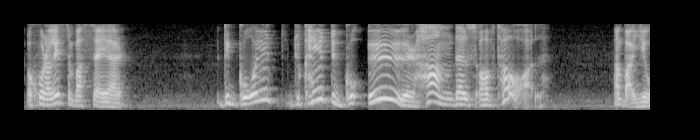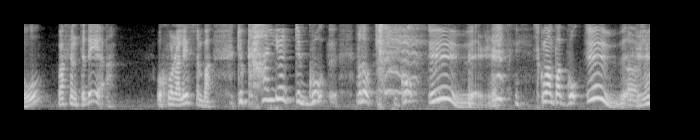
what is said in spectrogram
Och journalisten bara säger. Det går ju inte, du kan ju inte gå ur handelsavtal. Han bara, jo, varför inte det? Och journalisten bara, du kan ju inte gå, vadå, gå ur? Ska man bara gå ur?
